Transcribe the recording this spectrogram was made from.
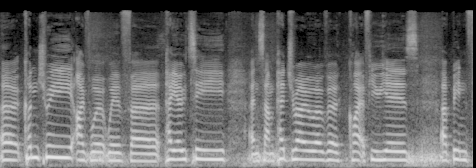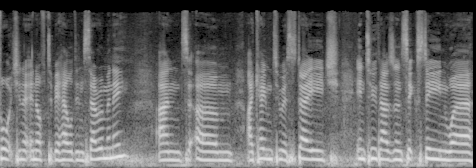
Uh, country. I've worked with uh, peyote and San Pedro over quite a few years. I've been fortunate enough to be held in ceremony. And um, I came to a stage in 2016 where,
